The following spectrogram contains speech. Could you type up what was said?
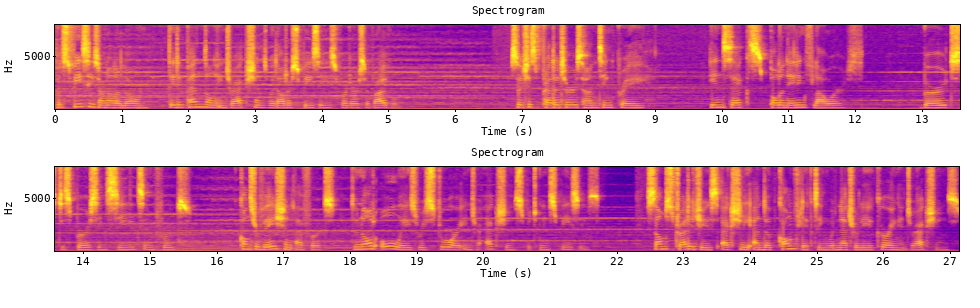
But species are not alone. They depend on interactions with other species for their survival, such as predators hunting prey, insects pollinating flowers, birds dispersing seeds and fruits. Conservation efforts do not always restore interactions between species. Some strategies actually end up conflicting with naturally occurring interactions.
